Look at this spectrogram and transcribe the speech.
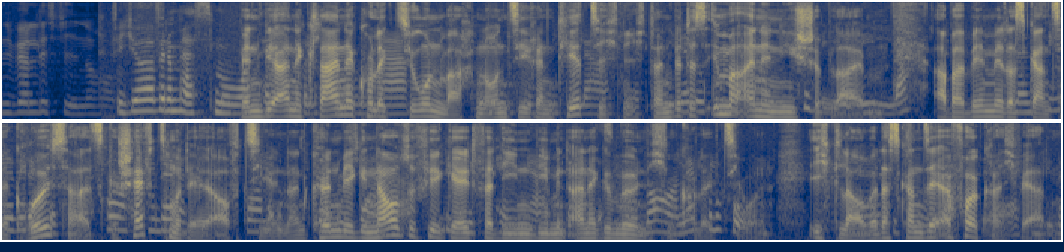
Wenn wir eine kleine Kollektion machen und sie rentiert sich nicht, dann wird es immer eine Nische bleiben. Aber wenn wir das Ganze größer als Geschäftsmodell aufzielen, dann können wir genauso viel Geld verdienen wie mit einer gewöhnlichen Kollektion. Ich glaube, das kann sehr erfolgreich werden.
